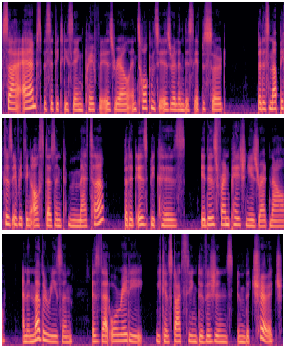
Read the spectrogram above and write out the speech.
So I am specifically saying pray for Israel and talking to Israel in this episode. But it's not because everything else doesn't matter, but it is because it is front page news right now and another reason is that already we can start seeing divisions in the church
